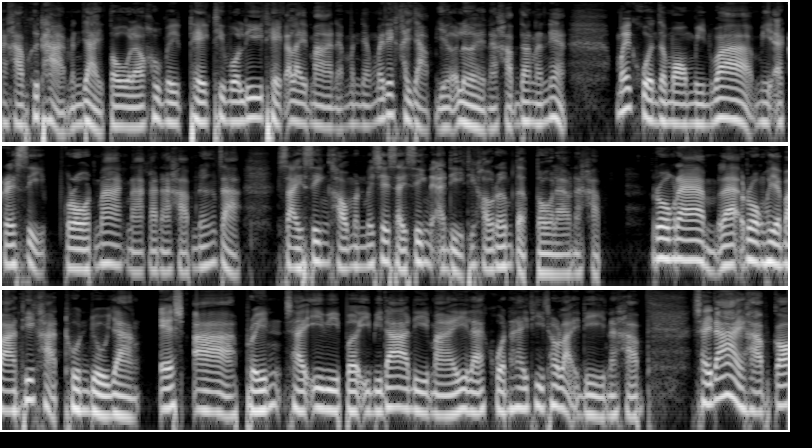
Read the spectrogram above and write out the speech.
นะครับ คือฐานมันใหญ่โตแล้วคุณไป take Tivoli take อะไรมาเนี่ย มันยังไม่ได้ขยับเยอะเลยนะครับ ดังนั้นเนี่ย ไม่ควรจะมองมินว่ามี aggressive growth มากนักนะครับ เนื่องจาก sizing เขามันไม่ใช่ sizing ในอดีตที่เขาเริ่มเติบโตแล้วนะครับ โรงแรมและโรงพยาบาลที่ขาดทุนอยู่อย่าง HR Print ใช้ EV per EBITDA ดีไหม และควรให้ที่เท่าไหร่ดีนะครับ ใช้ได้ครับก็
